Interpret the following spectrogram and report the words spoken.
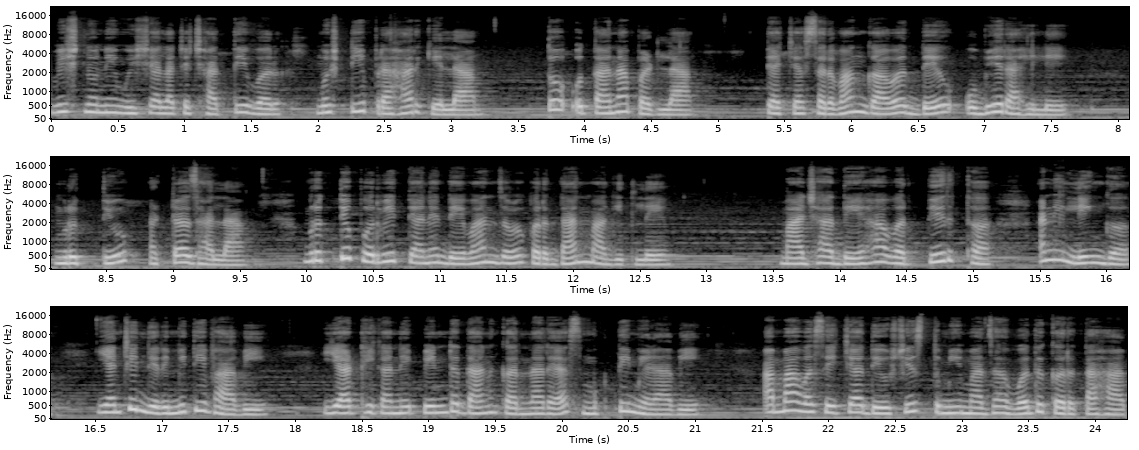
विष्णूने विशालाच्या छातीवर मुष्टी प्रहार केला. तो उताना पडला. त्याच्या सर्वांगावर देव उभे राहिले. मृत्यू अटळ झाला. मृत्यूपूर्वी त्याने देवांजवळ वरदान मागितले. माझ्या देहावर तीर्थ आणि लिंग यांची निर्मिती व्हावी. या ठिकाणी पिंडदान करणाऱ्यास मुक्ती मिळावी. अमावस्येच्या दिवशीच तुम्ही माझा वध करत आहात.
